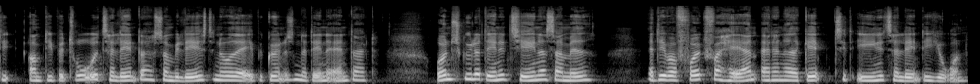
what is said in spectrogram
de, om de betroede talenter, som vi læste noget af i begyndelsen af denne andagt, undskylder denne tjener sig med, at det var frygt for Herren, at han havde gemt sit ene talent i jorden.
